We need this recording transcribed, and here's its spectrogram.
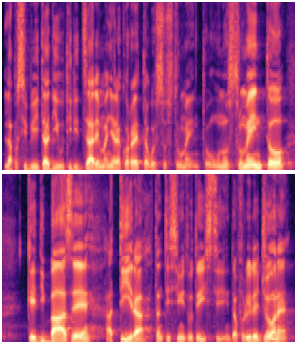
la possibilità di utilizzare in maniera corretta questo strumento. Uno strumento che di base attira tantissimi turisti da fuori regione,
